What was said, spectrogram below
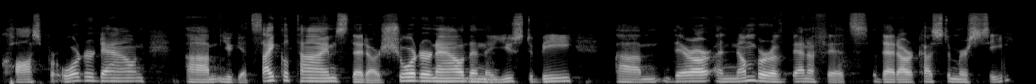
cost per order down. Um, you get cycle times that are shorter now than they used to be. Um, there are a number of benefits that our customers see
